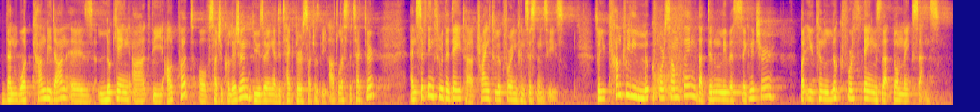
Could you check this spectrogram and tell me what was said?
Then what can be done is looking at the output of such a collision using a detector such as the ATLAS detector and sifting through the data, trying to look for inconsistencies. So you can't really look for something that didn't leave a signature, but you can look for things that don't make sense.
